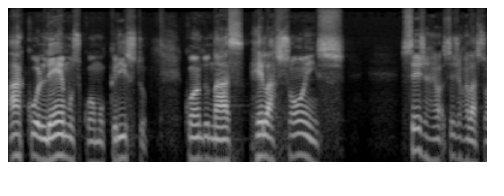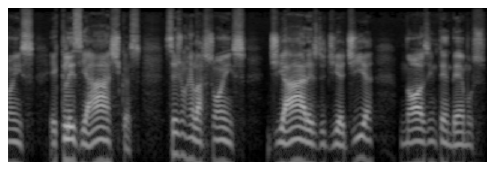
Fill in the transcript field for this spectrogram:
acolhemos como Cristo quando nas relações, sejam, sejam relações eclesiásticas, sejam relações diárias do dia a dia, nós entendemos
